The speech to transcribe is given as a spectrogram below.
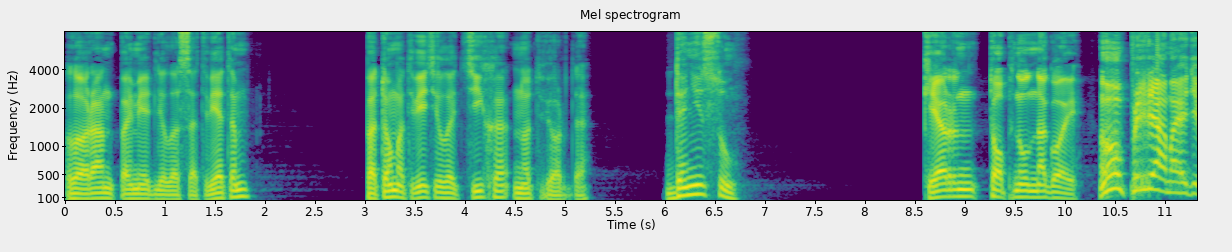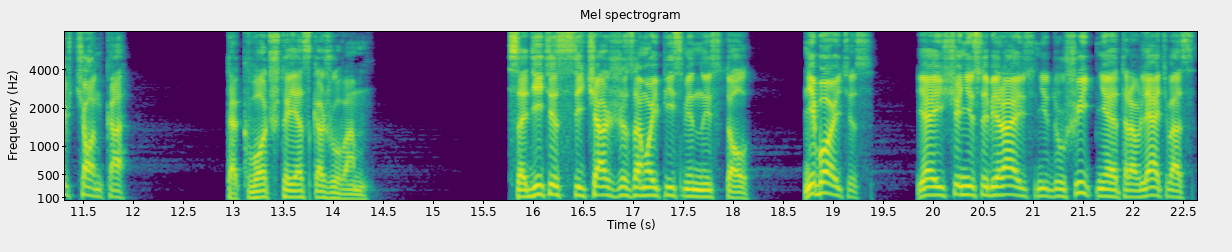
Лоран помедлила с ответом, потом ответила тихо, но твердо. «Донесу». Керн топнул ногой. «Упрямая девчонка!» «Так вот, что я скажу вам. Садитесь сейчас же за мой письменный стол. Не бойтесь, я еще не собираюсь ни душить, ни отравлять вас.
